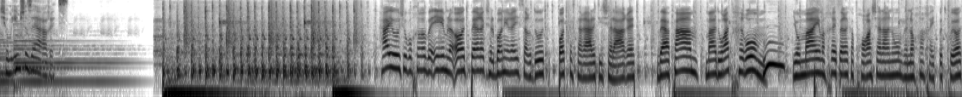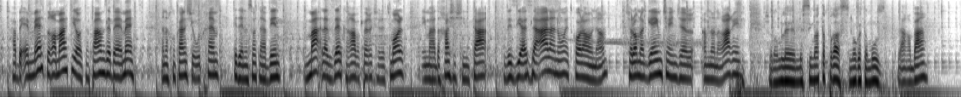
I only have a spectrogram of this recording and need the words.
שומעים שזה הארץ. היי יוש וברוכים הבאים לעוד פרק של בוא נראה הישרדות, פודקאסט הריאליטי של הארץ, והפעם מהדורת חירום, יומיים אחרי פרק הבכורה שלנו ונוכח ההתפתחויות הבאמת דרמטיות, הפעם זה באמת. אנחנו כאן לשירותכם כדי לנסות להבין מה לעזאזל קרה בפרק של אתמול, עם ההדחה ששינתה וזעזעה לנו את כל העונה. שלום ל game changer אמנון הררי. שלום למשימת הפרס, נוגה תמוז. תודה רבה.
